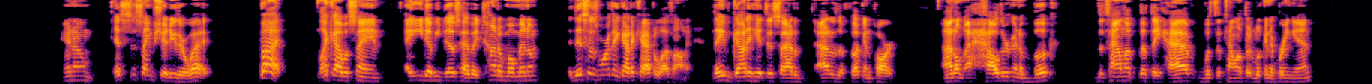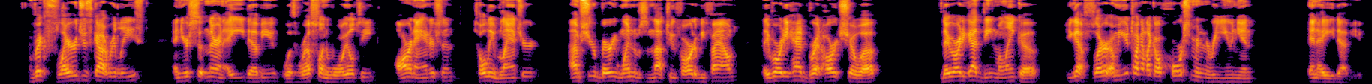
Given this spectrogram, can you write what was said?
You know, it's the same shit either way. But, like I was saying, AEW does have a ton of momentum. This is where they got to capitalize on it. They've got to hit this out of out of the fucking park. I don't know how they're going to book the talent that they have with the talent they're looking to bring in. Ric Flair just got released, and you're sitting there in AEW with wrestling royalty, Arn Anderson, Tully Blanchard. I'm sure Barry Windham's not too far to be found. They've already had Bret Hart show up. They've already got Dean Malenko. You got Flair. I mean, you're talking like a Horseman reunion in AEW.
